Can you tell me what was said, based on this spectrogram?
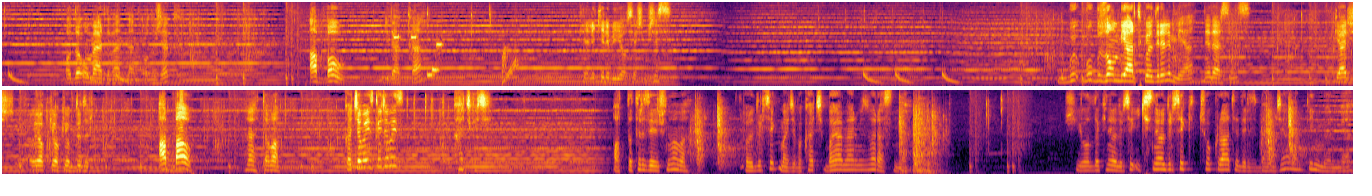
O da o merdivenden olacak. Abo! Bir dakika. Tehlikeli bir yol seçmişiz. Bu, bu, bu zombiyi artık öldürelim mi ya? Ne dersiniz? Gerçi yok yok yok dur dur. Abav! Heh tamam. Kaçamayız kaçamayız. Kaç kaç. Atlatırız diye düşündüm ama. Öldürsek mi acaba? Kaç? Bayağı mermimiz var aslında. Şu yoldakini öldürsek. ikisini öldürsek çok rahat ederiz bence ama bilmiyorum ya.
